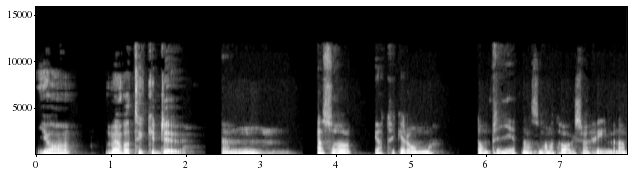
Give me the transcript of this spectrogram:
ja, men vad tycker du? Um, alltså, jag tycker om de friheterna som man har tagit sig med filmerna.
